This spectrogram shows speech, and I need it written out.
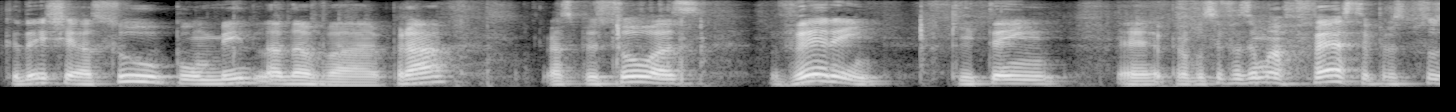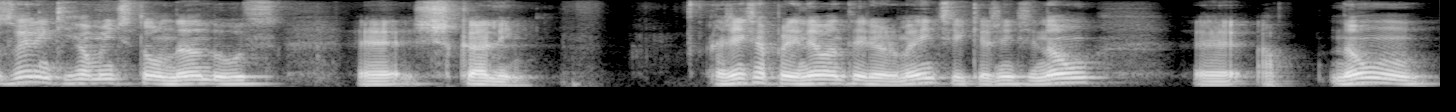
Que deixe a su pumbid ladavar, para as pessoas verem que tem, é, para você fazer uma festa, para as pessoas verem que realmente estão dando os é, shkalim. A gente aprendeu anteriormente que a gente não, é, a, não,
